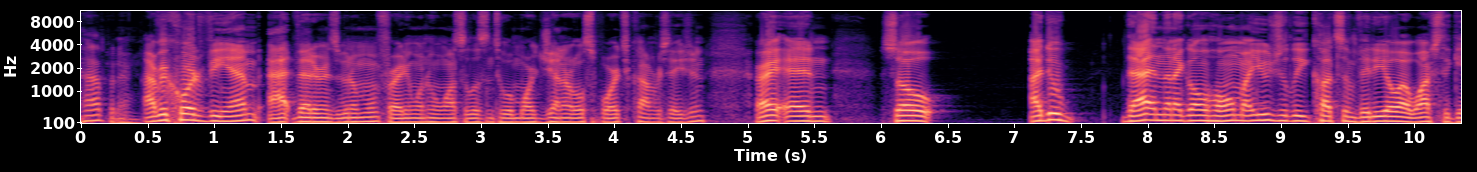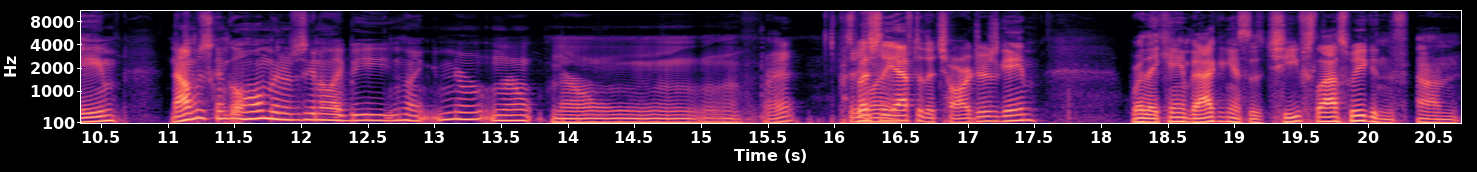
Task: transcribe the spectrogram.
happening. I record VM at Veterans Minimum for anyone who wants to listen to a more general sports conversation. Right. And so I do that and then I go home. I usually cut some video. I watch the game. Now I'm just gonna go home and I'm just gonna like be like no no no right? especially lame. after the Chargers game where they came back against the Chiefs last week and on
